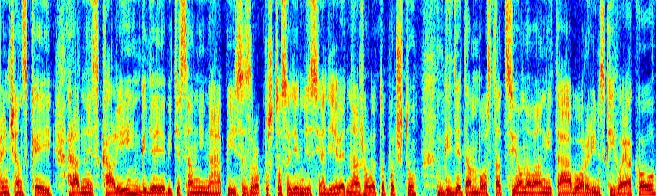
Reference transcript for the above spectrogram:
Trenčanskej hradnej skaly, kde je vytesaný nápis z roku 179 nášho letopočtu, kde tam bol stacionovaný tábor rímskych vojakov,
